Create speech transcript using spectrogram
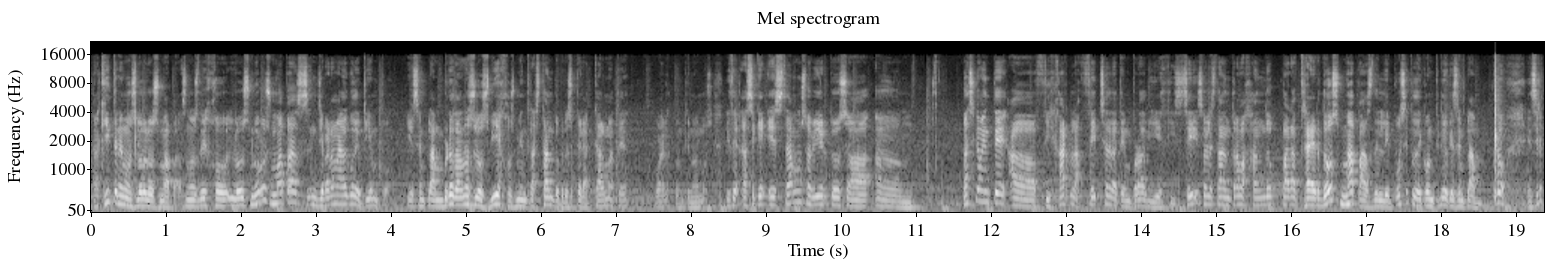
Aquí tenemos lo de los mapas. Nos dijo, los nuevos mapas llevarán algo de tiempo. Y es en plan, bro, danos los viejos mientras tanto. Pero espera, cálmate. Bueno, continuamos. Dice, así que estamos abiertos a, Básicamente a fijar la fecha de la temporada 16 Solo estaban trabajando para traer dos mapas del depósito de contenido Que es en plan, bro, ¿en serio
